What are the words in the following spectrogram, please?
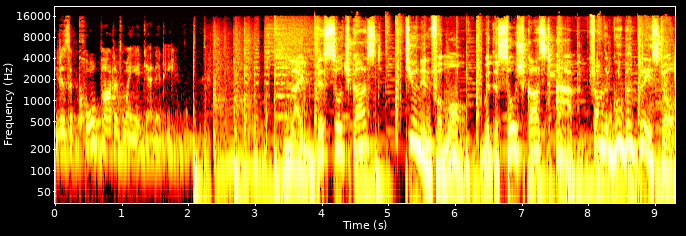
It is a core part of my identity. Like this Sochcast? Tune in for more with the Sochcast app from the Google Play Store.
